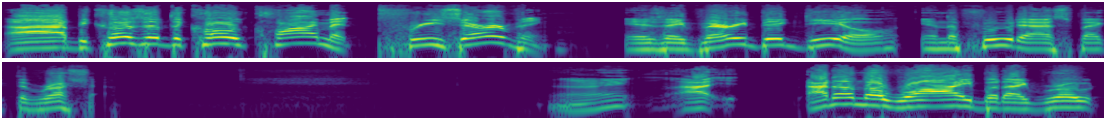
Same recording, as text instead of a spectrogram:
Uh, because of the cold climate, preserving is a very big deal in the food aspect of Russia. All right. I I don't know why, but I wrote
